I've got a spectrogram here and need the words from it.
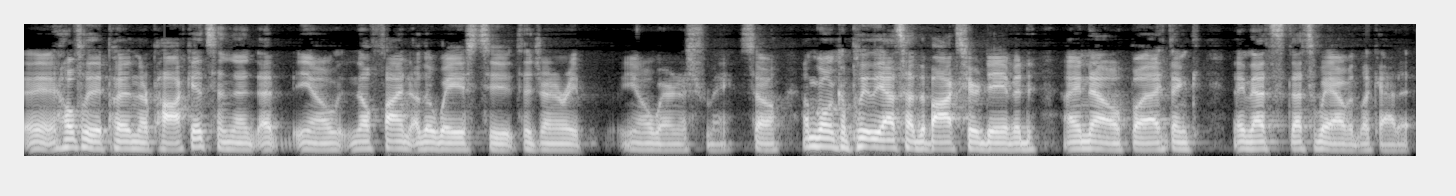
eh, hopefully, they put it in their pockets, and then that you know they'll find other ways to to generate you know awareness for me. So I'm going completely outside the box here, David. I know, but I think I think that's that's the way I would look at it.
